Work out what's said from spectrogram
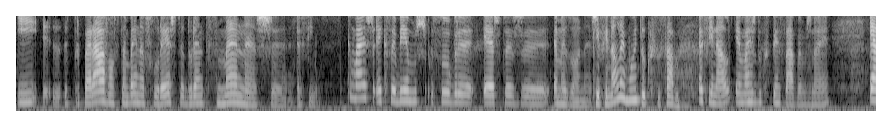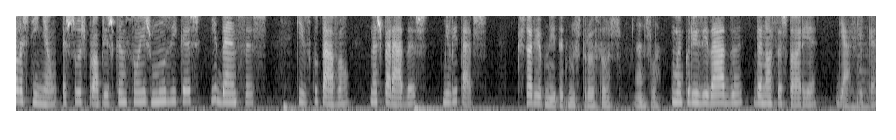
e uh, preparavam-se também na floresta durante semanas a fio. O que mais é que sabemos sobre estas Amazonas? Que afinal é muito o que se sabe. Afinal, é mais do que pensávamos, não é? Elas tinham as suas próprias canções, músicas e danças que executavam nas paradas militares. Que história bonita que nos trouxe hoje, Ângela. Uma curiosidade da nossa história de África.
